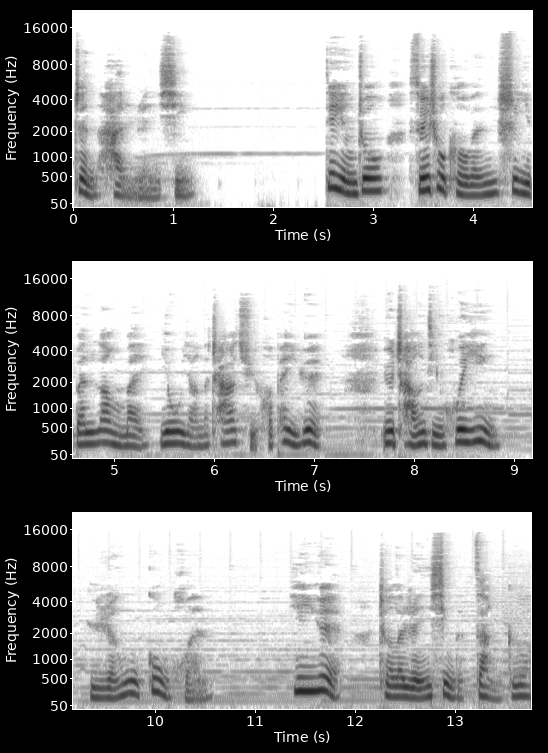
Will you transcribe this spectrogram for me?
震撼人心。电影中随处可闻诗一般浪漫悠扬的插曲和配乐，与场景辉映，与人物共魂，音乐成了人性的赞歌。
